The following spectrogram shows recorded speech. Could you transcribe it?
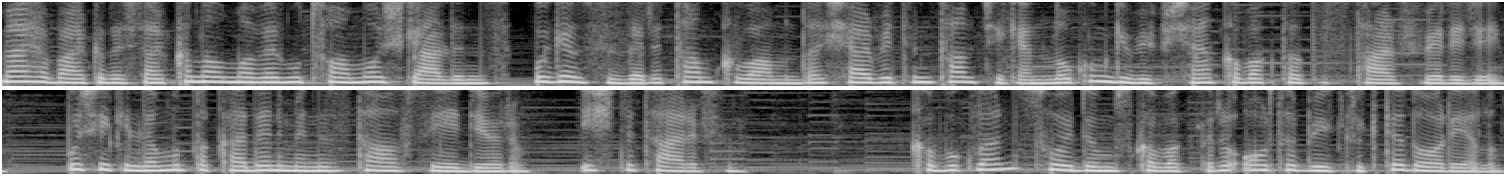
Merhaba arkadaşlar kanalıma ve mutfağıma hoş geldiniz. Bugün sizlere tam kıvamında şerbetini tam çeken lokum gibi pişen kabak tatlısı tarifi vereceğim. Bu şekilde mutlaka denemenizi tavsiye ediyorum. İşte tarifim. Kabuklarını soyduğumuz kabakları orta büyüklükte doğrayalım.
